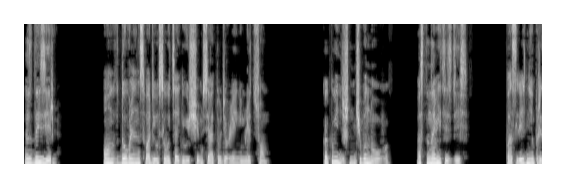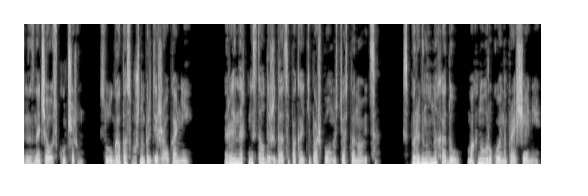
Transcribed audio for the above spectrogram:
С Дезири. Он вдоволь насладился вытягивающимся от удивлением лицом. Как видишь, ничего нового. Остановитесь здесь. Последнее предназначалось кучеру. Слуга послушно придержал коней. Рейнард не стал дожидаться, пока экипаж полностью остановится. Спрыгнул на ходу, махнул рукой на прощание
